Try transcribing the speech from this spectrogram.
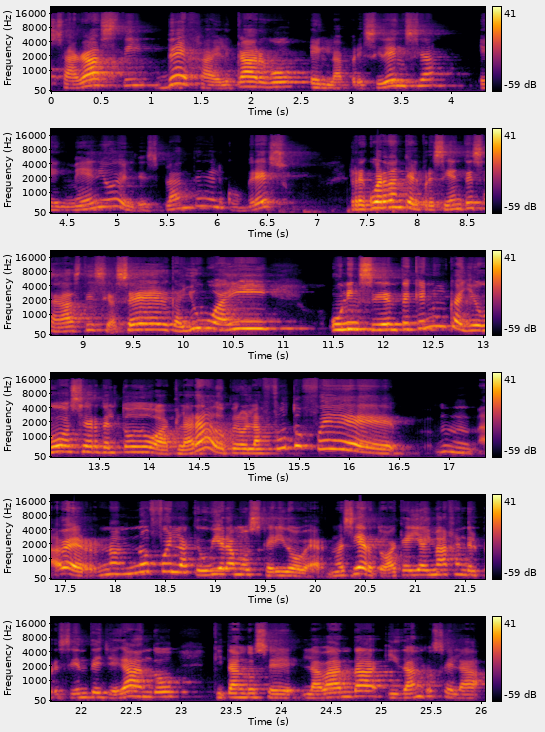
Sagasti deja el cargo en la presidencia en medio del desplante del Congreso. Recuerdan que el presidente Sagasti se acerca y hubo ahí un incidente que nunca llegó a ser del todo aclarado, pero la foto fue, mm, a ver, no, no fue la que hubiéramos querido ver, ¿no es cierto? Aquella imagen del presidente llegando, quitándose la banda y dándosela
